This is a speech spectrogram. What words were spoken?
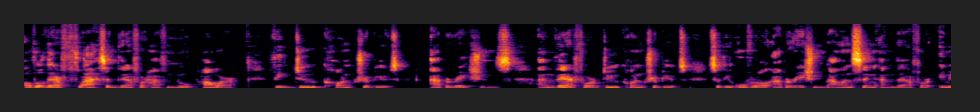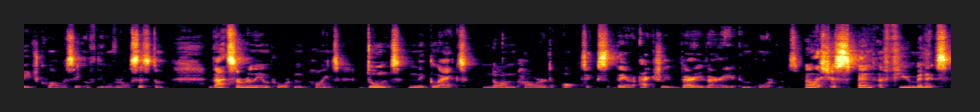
although they are flat and therefore have no power, they do contribute aberrations and therefore do contribute to the overall aberration balancing and therefore image quality of the overall system. That's a really important point. Don't neglect non-powered optics. They are actually very, very important. Now let's just spend a few minutes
